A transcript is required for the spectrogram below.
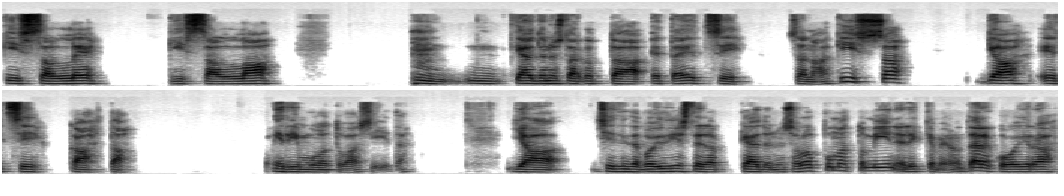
kissalle, kissalla, käytännössä tarkoittaa, että etsi sanaa kissa ja etsi kahta eri muotoa siitä. Ja sitten niitä voi yhdistellä käytännössä loppumattomiin, eli meillä on täällä koira,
